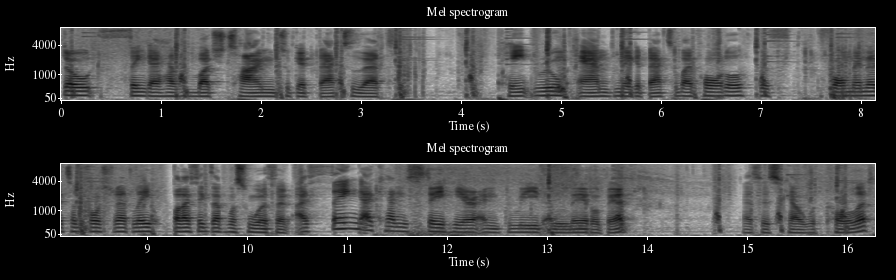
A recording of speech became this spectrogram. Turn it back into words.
don't think I have much time to get back to that paint room and make it back to my portal with four minutes, unfortunately. But I think that was worth it. I think I can stay here and greed a little bit. As Iskall would call it.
